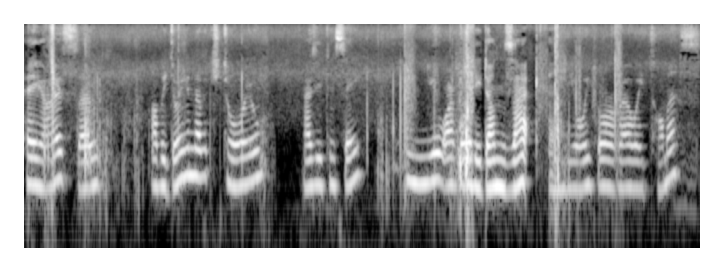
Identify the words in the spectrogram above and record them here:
Hey guys, so I'll be doing another tutorial, as you can see. You, I've already done Zach and the Uyghur Railway Thomas.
